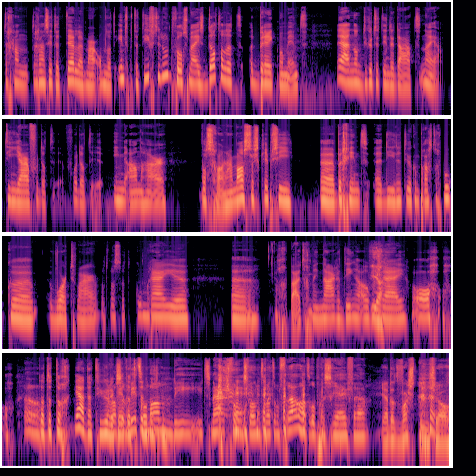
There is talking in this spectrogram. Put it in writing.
te, gaan, te gaan zitten tellen, maar om dat interpretatief te doen. Volgens mij is dat al het, het breekmoment. Ja, en dan duurt het inderdaad, nou ja, tien jaar voordat, voordat eh, In aan haar, was gewoon haar masterscriptie eh, begint. eh, die natuurlijk een prachtig boek eh, wordt, waar, wat was dat, Komrij... eh och, buitengemeen nare dingen over Ja. zei. Oh, oh. Dat het toch, ja, er natuurlijk. was hè, een dat witte man die iets naars vond van wat een vrouw had opgeschreven. Ja, dat was toen zo.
